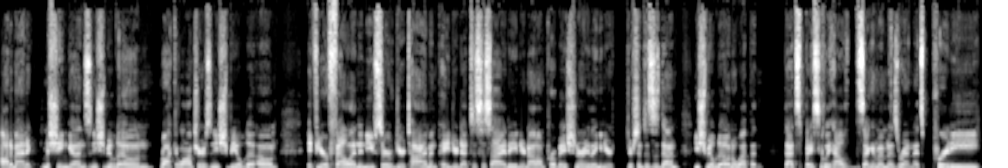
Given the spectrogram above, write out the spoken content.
automatic machine guns and you should be able to own rocket launchers and you should be able to own if you're a felon and you served your time and paid your debt to society and you're not on probation or anything and your your sentence is done, you should be able to own a weapon. That's basically how the Second Amendment is written. It's pretty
